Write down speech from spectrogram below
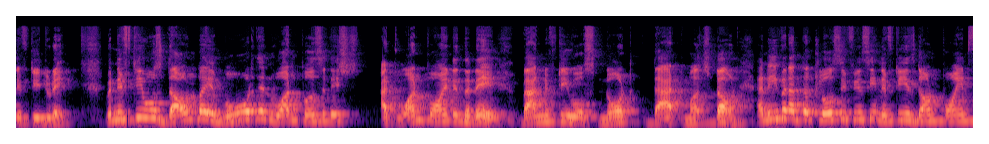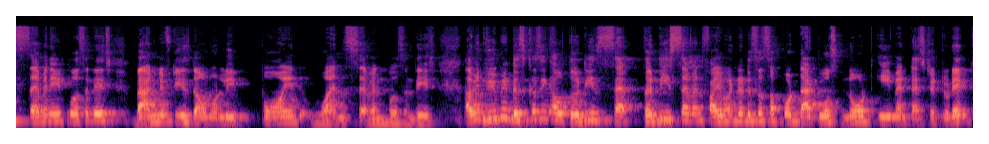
Nifty today. When Nifty was down by more than one percentage at one point in the day, Bank Nifty was not that much down. And even at the close, if you see Nifty is down 0.78 percentage, Bank Nifty is down only 0.17 percentage. I mean, we've been discussing how 13, 37,500 is a support that was not even tested today.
